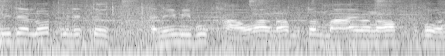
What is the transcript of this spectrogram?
มีแต่รถมีแต่ตึก อันนี้มีภูเขาบ้างเนาะมีต้นไม้บ้างเนาะทุกคน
